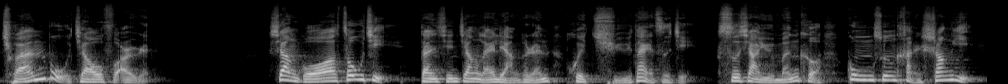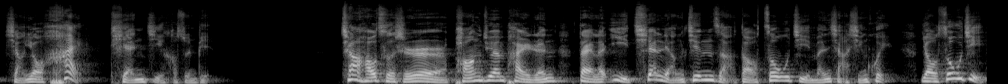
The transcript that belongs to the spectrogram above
全部交付二人。相国邹忌担心将来两个人会取代自己，私下与门客公孙汉商议，想要害田忌和孙膑。恰好此时，庞涓派人带了一千两金子到邹忌门下行贿，要邹忌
